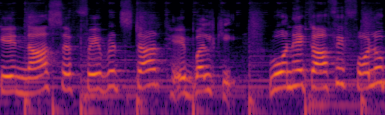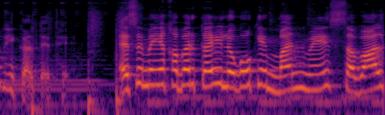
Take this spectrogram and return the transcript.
के ना सिर्फ़ फेवरेट स्टार थे, बल्कि वो उन्हें काफ़ी फॉलो भी करते थे। ऐसे में यह खबर कई लोगों के मन में सवाल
